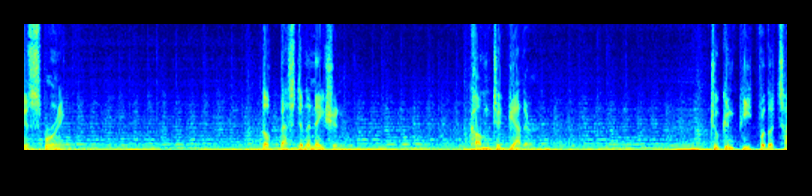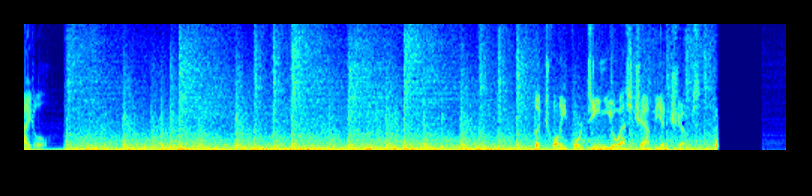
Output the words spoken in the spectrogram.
This spring, the best in the nation come together to compete for the title. The 2014 U.S. Championships.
